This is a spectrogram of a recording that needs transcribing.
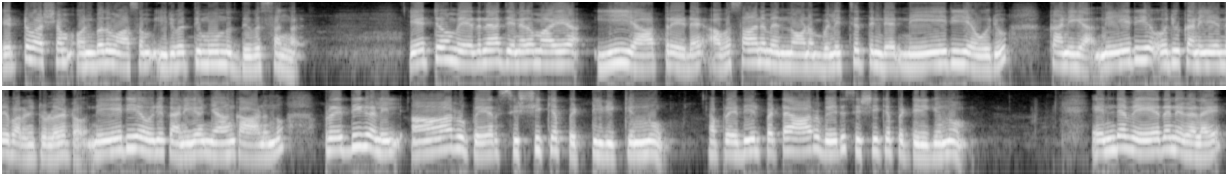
എട്ട് വർഷം ഒൻപത് മാസം ഇരുപത്തിമൂന്ന് ദിവസങ്ങൾ. ഏറ്റവും വേദനാജനകമായ ഈ യാത്രയുടെ അവസാനമെന്നോണം വെളിച്ചത്തിന്റെ നേരിയ ഒരു കണിക. നേരിയ ഒരു കണികയെന്നേ പറഞ്ഞിട്ടുള്ളൂ കേട്ടോ. നേരിയ ഒരു കണിക ഞാൻ കാണുന്നു. പ്രതികളിൽ ആറു പേർ ശിക്ഷിക്കപ്പെട്ടിരിക്കുന്നു. ആ പ്രതിയിൽപ്പെട്ട ആറു പേര് ശിക്ഷിക്കപ്പെട്ടിരിക്കുന്നു. എന്റെ വേദനകളെ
